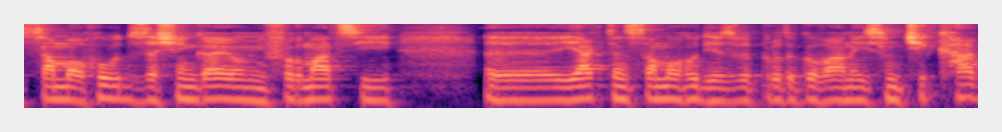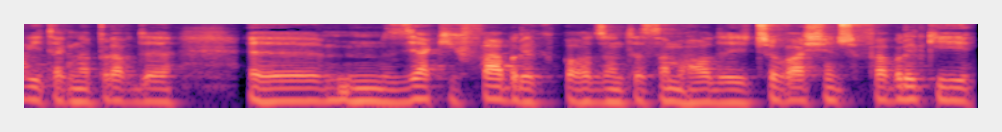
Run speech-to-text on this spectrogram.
samochód, zasięgają informacji, jak ten samochód jest wyprodukowany i są ciekawi tak naprawdę, z jakich fabryk pochodzą te samochody. Czy właśnie, czy fabryki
